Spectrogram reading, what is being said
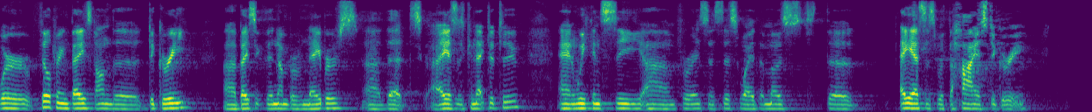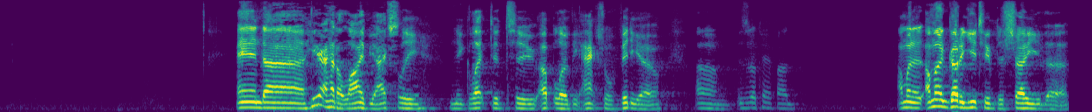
we're filtering based on the degree, uh, basically the number of neighbors uh, that AS is connected to. And we can see, um, for instance, this way, the most, the AS is with the highest degree. And uh, here I had a live view. I actually neglected to upload the actual video. Um, is it okay if I I'm gonna I'm gonna go to YouTube to show you the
